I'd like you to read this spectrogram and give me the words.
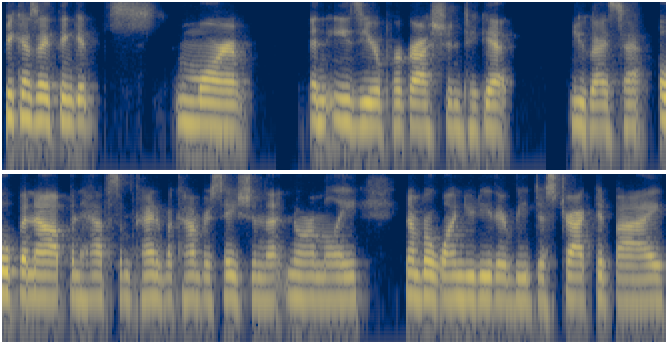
because I think it's more an easier progression to get you guys to open up and have some kind of a conversation that normally number one, you'd either be distracted by,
